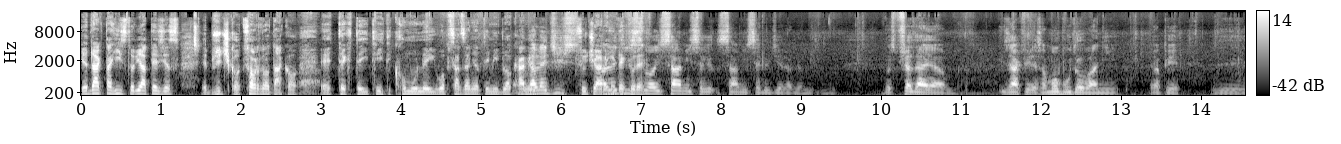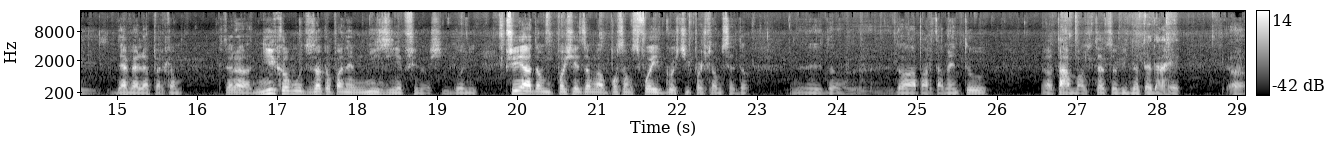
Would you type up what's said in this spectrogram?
Jednak ta historia też jest e, brzydko, corno tako, e, tych, tej, tej, tej komuny i obsadzania tymi blokami. Ale dziś, psucia ale architektury. dziś sami se, sami se ludzie robią, bo sprzedają i za chwilę są obudowani, lepiej yy, deweloperkom, która nikomu z Zakopanem nic nie przynosi, bo oni przyjadą, posiedzą, a posą swoich gości, poślą se do, yy, do, do apartamentu, o tam, o, te co widno te dachy, o,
